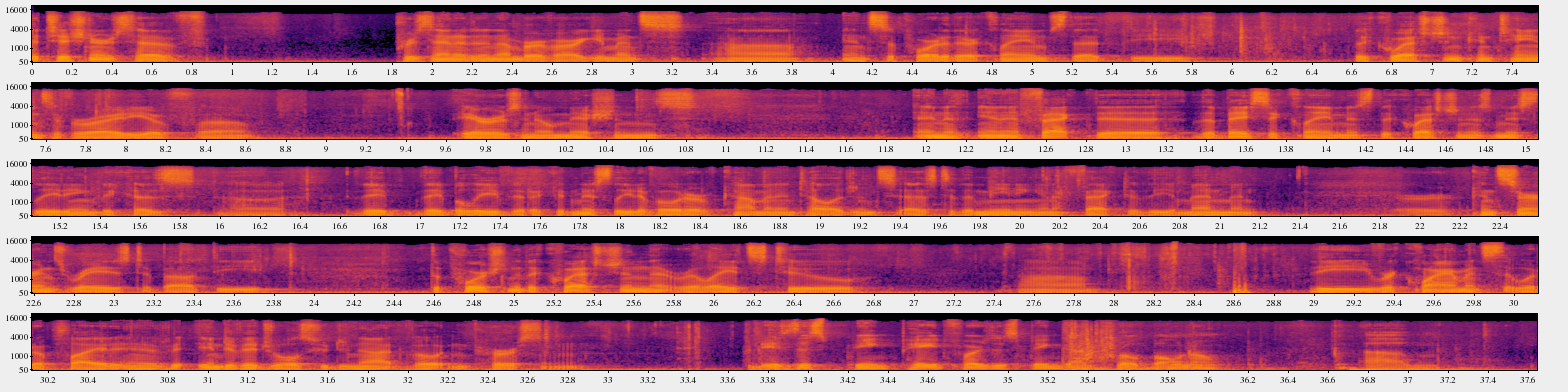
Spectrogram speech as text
petitioners have presented a number of arguments uh, in support of their claims that the, the question contains a variety of uh, errors and omissions. And in effect, the, the basic claim is the question is misleading because uh, they, they believe that it could mislead a voter of common intelligence as to the meaning and effect of the amendment. There are concerns raised about the, the portion of the question that relates to um, the requirements that would apply to individuals who do not vote in person. Is this being paid for? Is this being done pro bono? Um,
